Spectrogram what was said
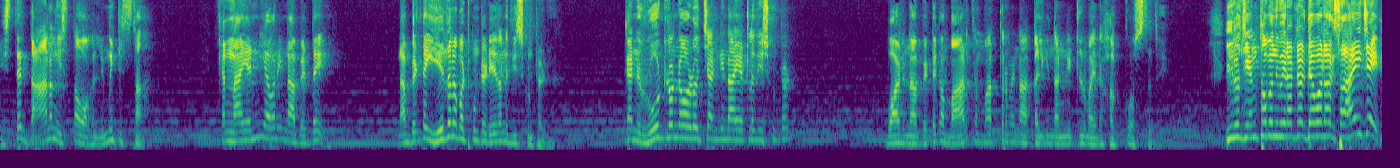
ఇస్తే దానం ఇస్తాం ఒక లిమిట్ ఇస్తా. కానీ నా అన్ని ఎవరి? నా బిడ్డే. నా బిడ్డ ఏదైనా పట్టుకుంటాడు ఏదైనా తీసుకుంటాడు. కానీ రోడ్లో ఉన్నవాడు వచ్చి అన్ని నా ఎట్లా తీసుకుంటాడు? వాడు నా బిడ్డగా మారితే మాత్రమే నాకు కలిగింది అన్నింటిలో మీద హక్కు వస్తుంది. ఈరోజు ఎంతోమంది మీరు అంటారు దేవా నాకు సహాయం చేయి.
